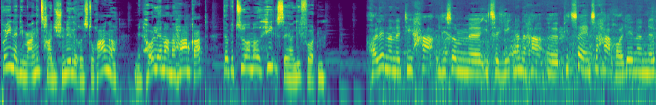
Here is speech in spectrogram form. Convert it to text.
på en af de mange traditionelle restauranter, men hollænderne har en ret, der betyder noget helt særligt for dem. Hollænderne, de har, ligesom uh, italienerne har uh, pizzaen, så har hollænderne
